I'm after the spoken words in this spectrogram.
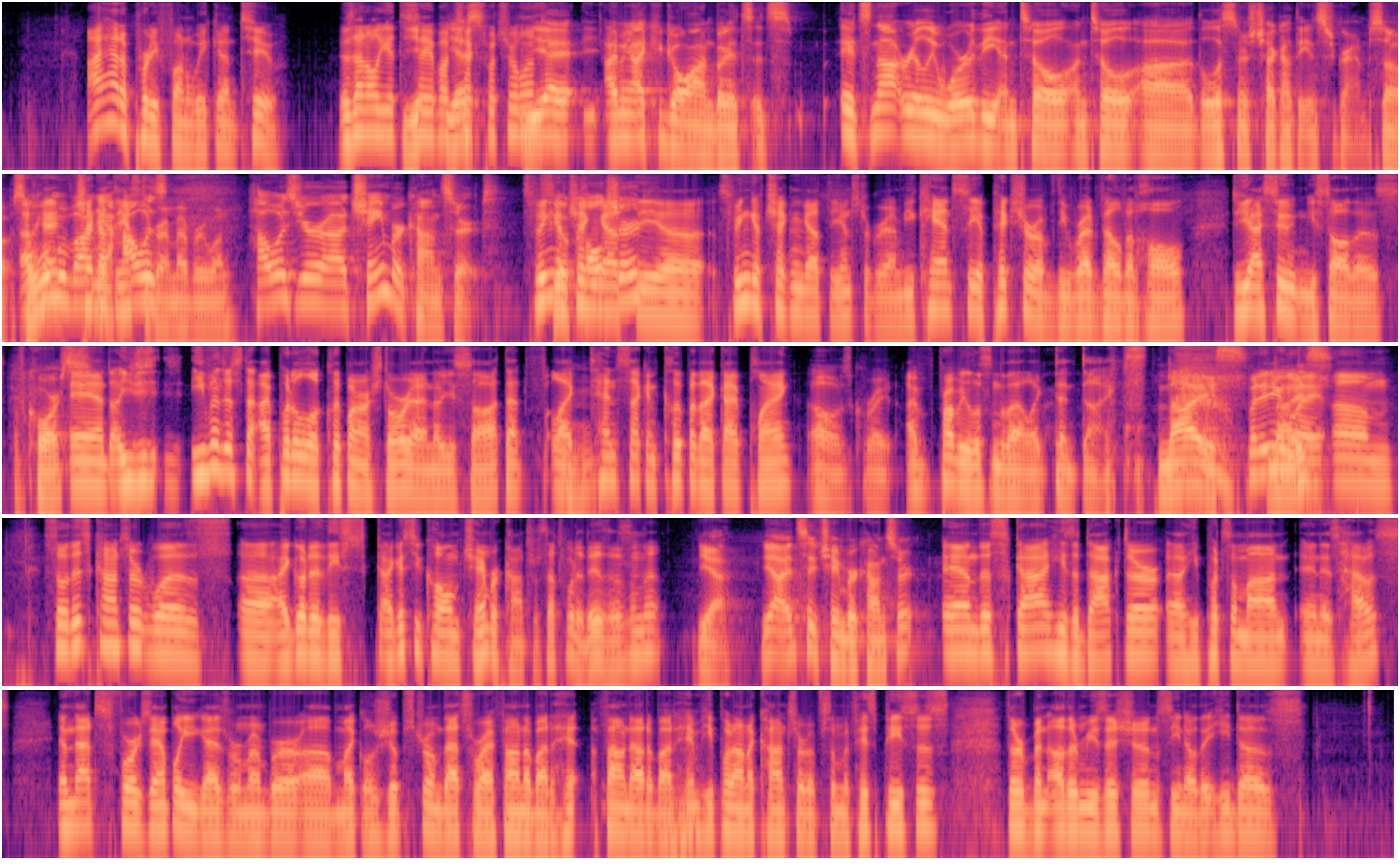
I had a pretty fun weekend too. Is that all you have to say about Yes. Czech Switzerland? Yeah, I mean, I could go on, but it's it's it's not really worthy until until uh, the listeners check out the Instagram. So so Okay, we'll move on. check out Yeah, the how was- Instagram, everyone. How was your uh, chamber concert? Speaking Feel of checking cultured? out the uh, speaking of checking out the Instagram, you can't see a picture of the Red Velvet Hall. Do you? I assume you saw those. of course, And uh, you just, even just that, I put a little clip on our story. I know you saw it. That like Mm-hmm. 10 second clip of that guy playing. Oh, it was great. I've probably listened to that like 10 times. nice. But anyway, Nice. um, so this concert was. Uh, I go to these. I guess you call them chamber concerts. That's what it is, isn't it? yeah, yeah, I'd say chamber concert. And this guy, he's a doctor. Uh, he puts them on in his house, and that's, for example, you guys remember uh, Michael Zupstrom. That's where I found about hi- found out about him. He put on a concert of some of his pieces. There have been other musicians, you know, that he does.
